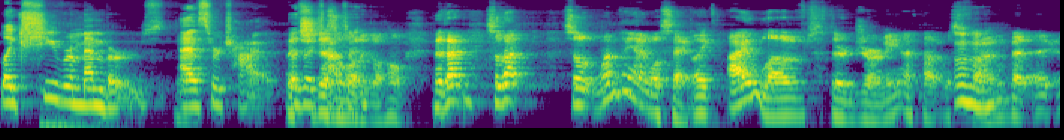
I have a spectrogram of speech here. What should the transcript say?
like she remembers Yeah. as her child. But she doesn't want to go home. But that so that so one thing I will say, like I loved their journey. I thought it was Mhm. fun, but it,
